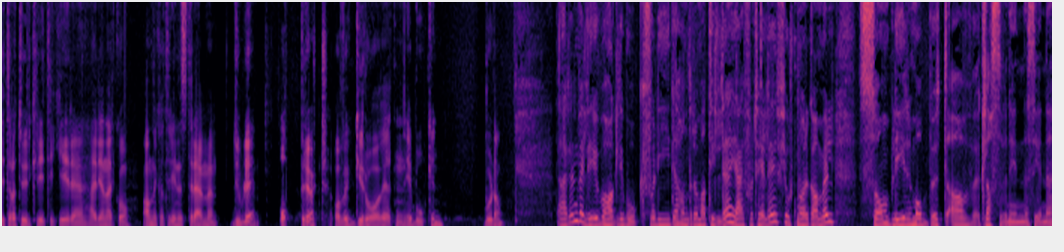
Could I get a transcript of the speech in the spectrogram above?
Litteraturkritiker her i NRK, Anne Katrine Straume. Du ble opprørt over grovheten i boken. Hvordan? Det er en veldig ubehagelig bok, fordi det handler om Mathilde, jeg forteller, 14 år gammel, som blir mobbet av klassevenninnene sine.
